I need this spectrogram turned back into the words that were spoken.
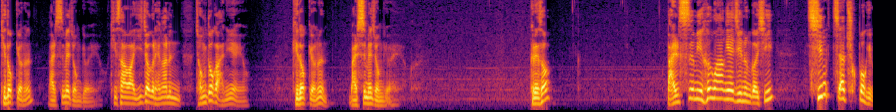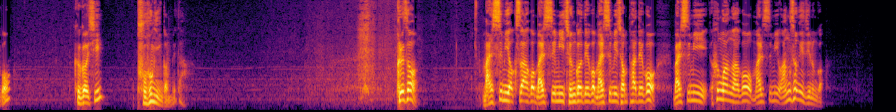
기독교는 말씀의 종교예요. 기사와 이적을 행하는 정도가 아니에요. 기독교는 말씀의 종교예요. 그래서 말씀이 흥왕해지는 것이 진짜 축복이고 그것이 부흥인 겁니다. 그래서 말씀이 역사하고 말씀이 증거되고 말씀이 전파되고 말씀이 흥왕하고 말씀이 왕성해지는 것.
